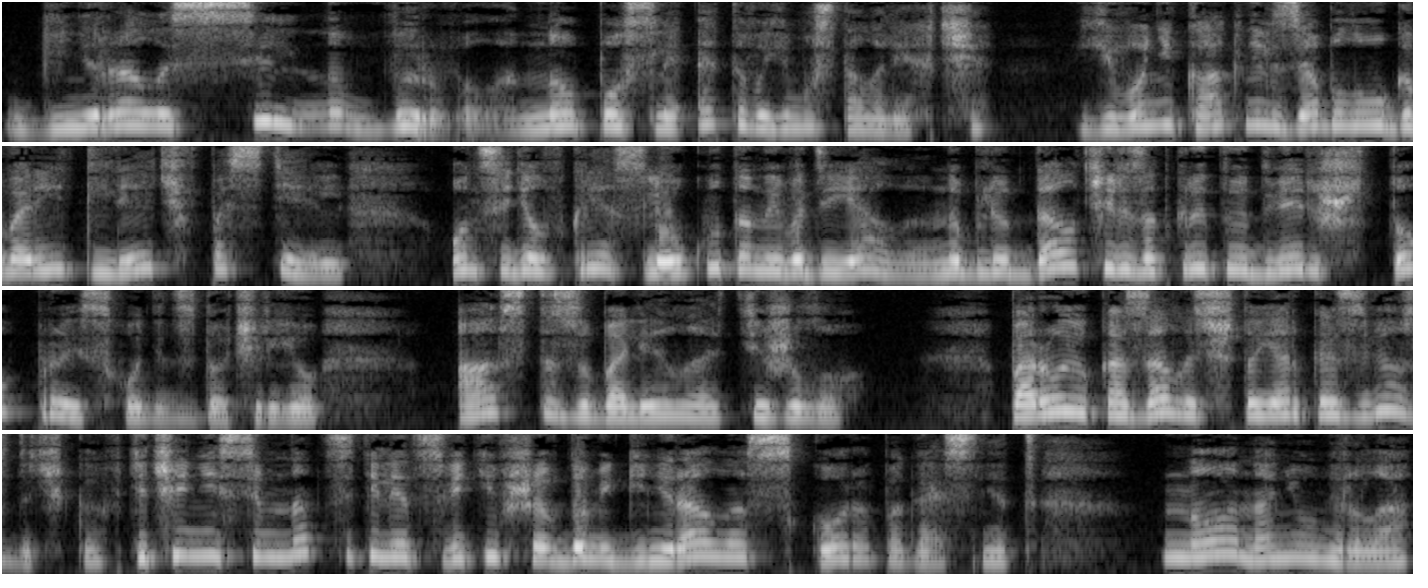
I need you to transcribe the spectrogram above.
Генерала сильно вырвало, но после этого ему стало легче. Его никак нельзя было уговорить лечь в постель. Он сидел в кресле, укутанный в одеяло, наблюдал через открытую дверь, что происходит с дочерью. Аста заболела тяжело. Порою казалось, что яркая звездочка, в течение семнадцати лет светившая в доме генерала, скоро погаснет — но она не умерла.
